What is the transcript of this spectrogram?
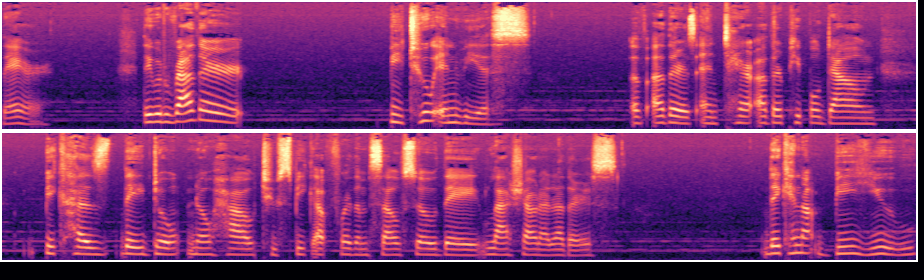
there. They would rather be too envious of others and tear other people down because they don't know how to speak up for themselves, so they lash out at others. They cannot be you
